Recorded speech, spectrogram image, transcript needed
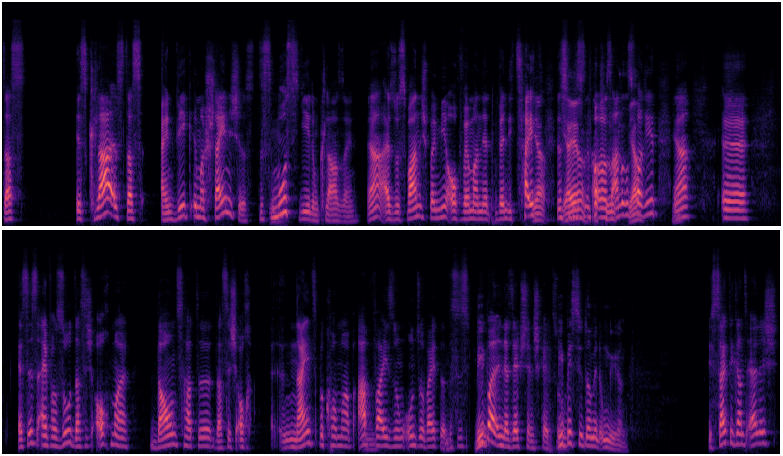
dass es klar ist, dass ein Weg immer steinig ist. Das mhm. muss jedem klar sein. Ja, also es war nicht bei mir, auch wenn man jetzt, wenn die Zeit ja. das ja, ja, was anderes verrät. Ja, äh, es ist einfach so, dass ich auch mal Downs hatte, dass ich auch Neins bekommen habe, mhm. Abweisungen und so weiter. Das ist wie, überall in der Selbstständigkeit so. Wie bist du damit umgegangen? Ich sage dir ganz ehrlich,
